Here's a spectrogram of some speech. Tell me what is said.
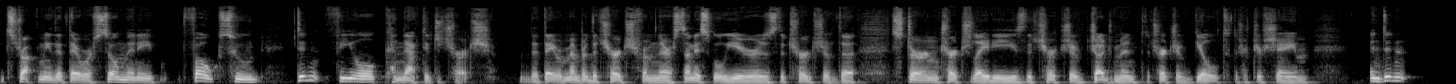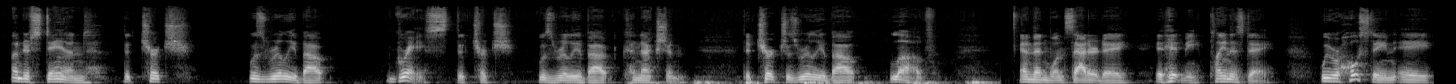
It struck me that there were so many folks who didn't feel connected to church, that they remembered the church from their Sunday school years, the church of the stern church ladies, the church of judgment, the church of guilt, the church of shame, and didn't understand that church was really about grace, that church was really about connection, that church was really about love. And then one Saturday, it hit me, plain as day. We were hosting a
